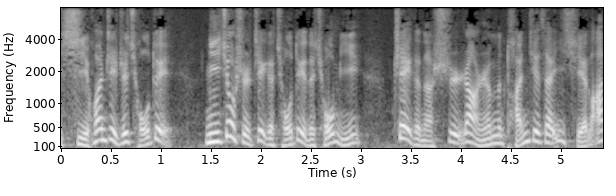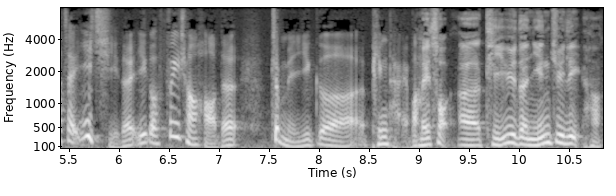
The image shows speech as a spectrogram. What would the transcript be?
喜欢这支球队，你就是这个球队的球迷。这个呢，是让人们团结在一起、拉在一起的一个非常好的这么一个平台吧。没错，呃，体育的凝聚力哈，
